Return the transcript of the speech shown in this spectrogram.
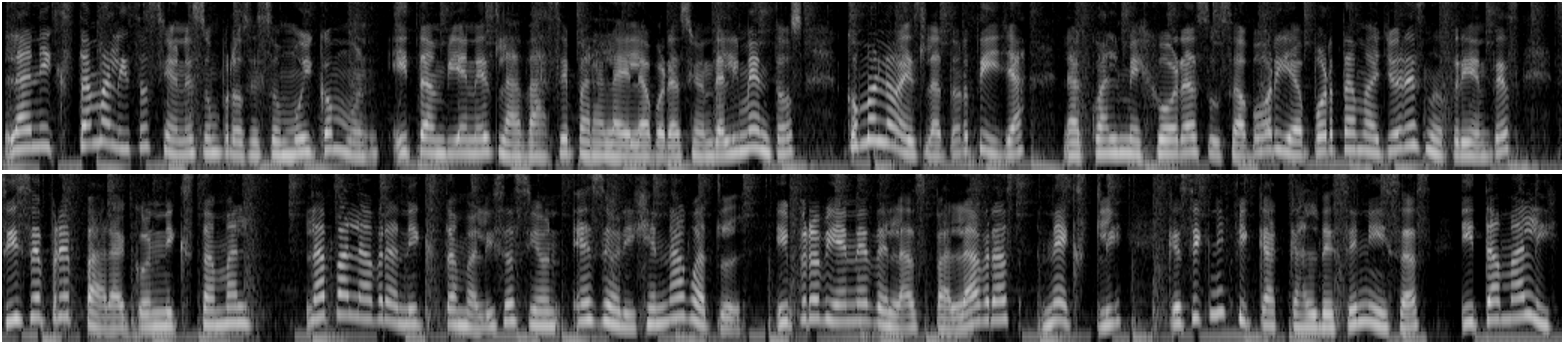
La nixtamalización es un proceso muy común y también es la base para la elaboración de alimentos, como lo es la tortilla, la cual mejora su sabor y aporta mayores nutrientes si se prepara con nixtamal. La palabra nixtamalización es de origen náhuatl y proviene de las palabras nextli, que significa cal de cenizas, y tamali,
